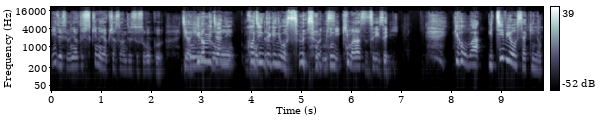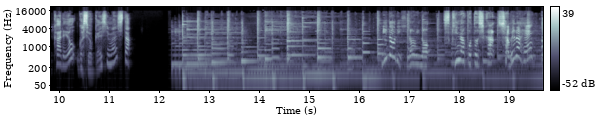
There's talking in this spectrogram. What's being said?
いいですよね。私好きな役者さんです、すごく。じゃあ、ひろみちゃんに個人的にお勧めします。見に行きます。ぜひぜひ。今日は1秒先の彼をご紹介しました。緑ひろみの好きなことしか喋らへん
